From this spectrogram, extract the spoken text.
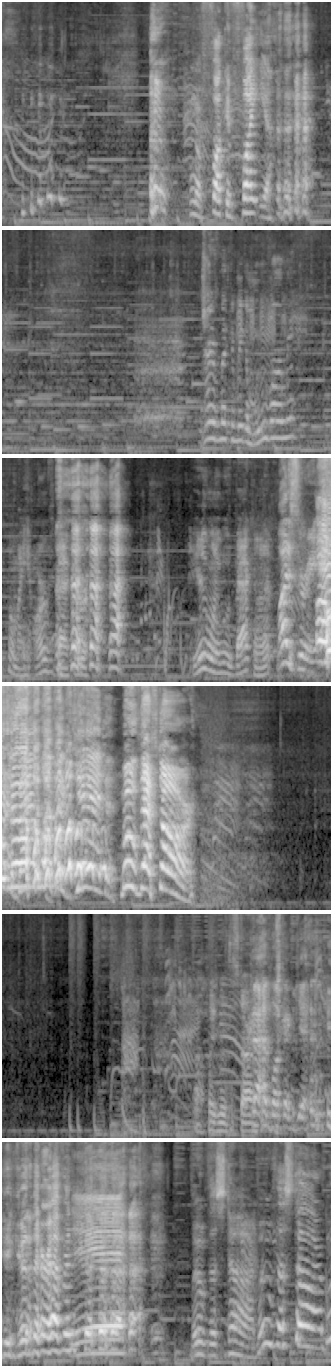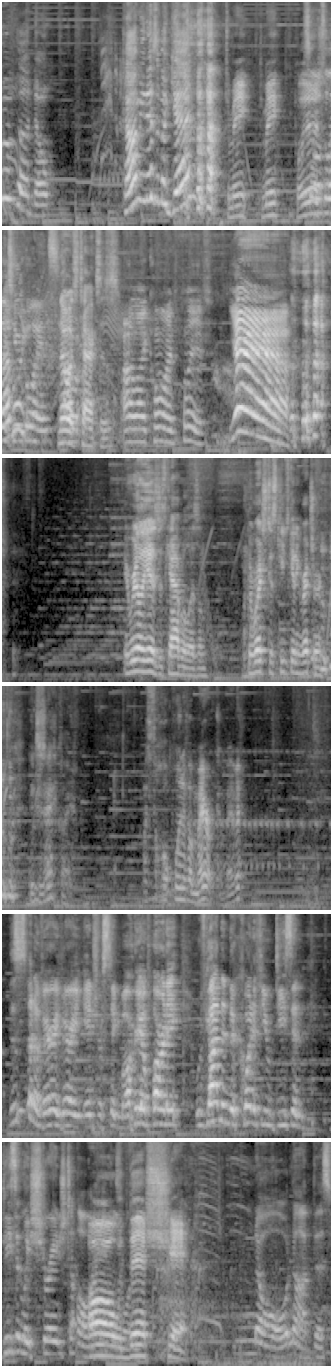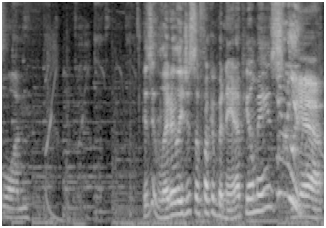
I'm gonna fucking fight you. I'm Trying to make, make a move on me? Oh, my arm's back there. You're the one who moved back on it. Minus three. Oh, and no! bad luck again. Move that star! Oh, please move the star. Bad luck again. You good there, Evan? Yeah. Move the star. Move the star. Move the. Nope. Communism again? To me, to me, please. so it's only two only- coins. No, it's taxes. I like coins, please. Yeah! It really is just capitalism. The rich just keeps getting richer. exactly. That's the whole point of America, baby. this has been a very, very interesting Mario Party. We've gotten into quite a few decent, decently strange to all. Oh, this shit. No, not this one. Is it literally just a fucking banana peel maze? Yeah.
